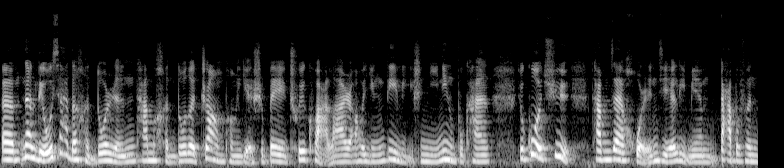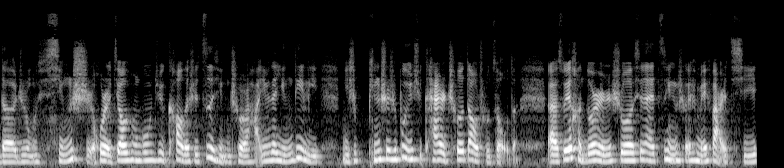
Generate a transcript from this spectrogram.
呃，那留下的很多人，他们很多的帐篷也是被吹垮了，然后营地里是泥泞不堪。就过去他们在火人节里面，大部分的这种行驶或者交通工具靠的是自行车哈，因为在营地里你是平时是不允许开着车到处走的。呃，所以很多人说现在自行车也没法骑。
